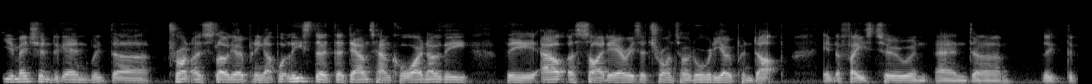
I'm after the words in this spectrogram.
you mentioned again with uh, Toronto slowly opening up, or at least the, the downtown core. I know the the outer side areas of Toronto had already opened up into phase two, and and um, the, the,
